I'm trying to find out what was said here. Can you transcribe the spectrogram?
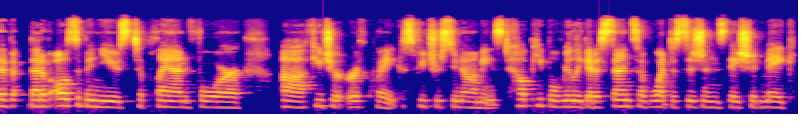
that have, that have also been used to plan for uh, future earthquakes, future tsunamis, to help people really get a sense of what decisions they should make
